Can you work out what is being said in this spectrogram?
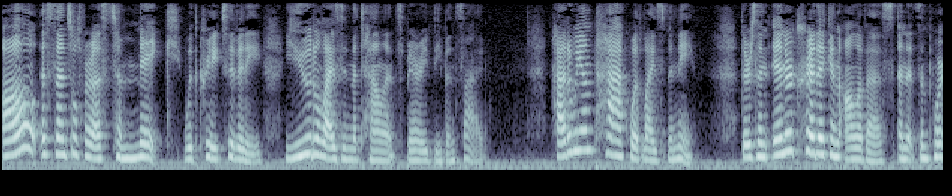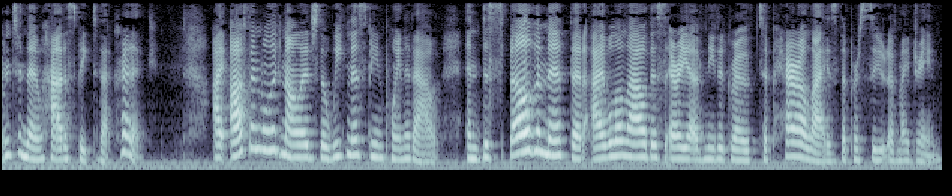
all essential for us to make with creativity, utilizing the talents buried deep inside. How do we unpack what lies beneath? There's an inner critic in all of us, and it's important to know how to speak to that critic. I often will acknowledge the weakness being pointed out and dispel the myth that I will allow this area of needed growth to paralyze the pursuit of my dream.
